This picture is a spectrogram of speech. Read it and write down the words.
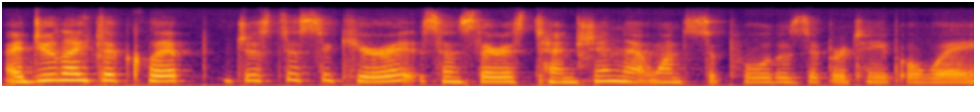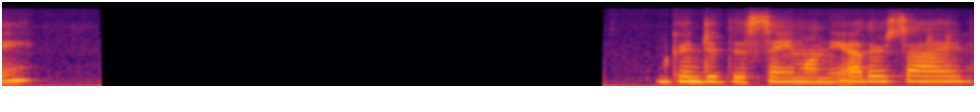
I do like to clip just to secure it since there is tension that wants to pull the zipper tape away. I'm going to do the same on the other side.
